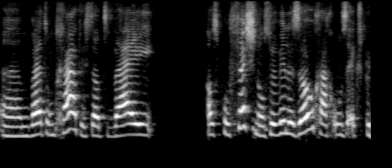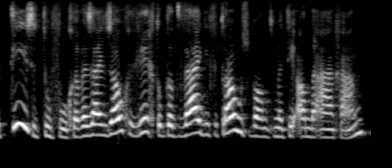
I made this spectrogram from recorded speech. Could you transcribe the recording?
um, waar het om gaat is dat wij als professionals, we willen zo graag onze expertise toevoegen. We zijn zo gericht op dat wij die vertrouwensband met die ander aangaan.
